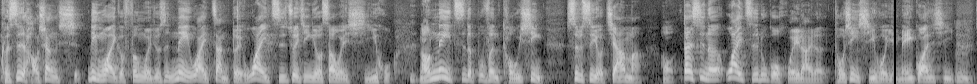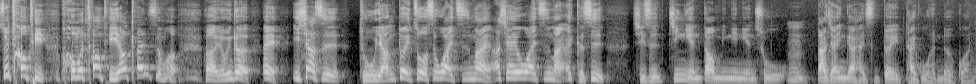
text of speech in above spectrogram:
可是好像是另外一个氛围，就是内外战队，外资最近又稍微熄火，然后内资的部分投信是不是有加码？哦，但是呢，外资如果回来了，投信熄火也没关系。嗯，所以到底我们到底要看什么啊？有一个哎，一下子土洋对坐是外资卖，啊，现在又外资买，哎，可是。其实今年到明年年初，嗯，大家应该还是对台股很乐观了。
